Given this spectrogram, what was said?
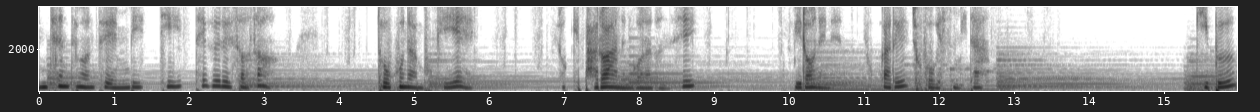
인챈트먼트 MBT 태그를 써서 도구나 무기에 이렇게 발화하는 거라든지 밀어내는 효과를 줘보겠습니다. 기브,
